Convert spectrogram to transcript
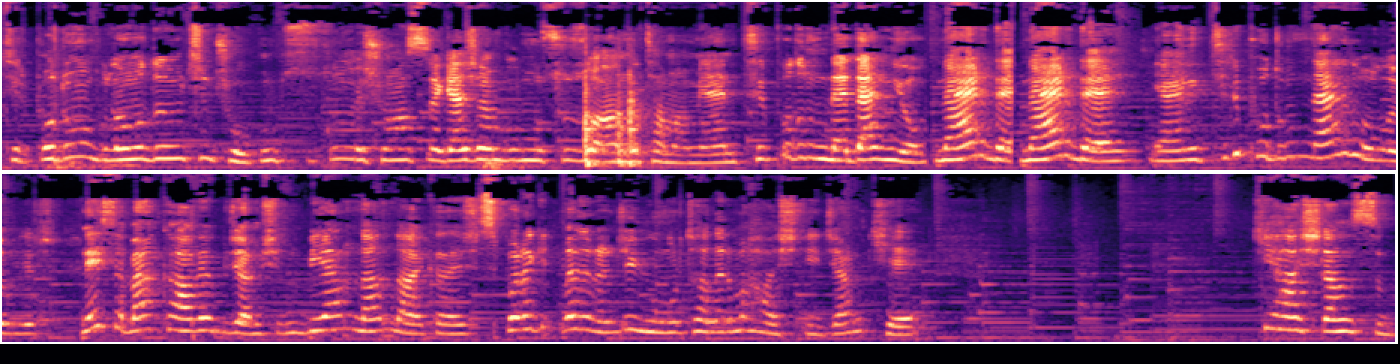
Tripodumu bulamadığım için çok mutsuzum ve şu an size gerçekten bu mutsuzluğu anlatamam. Yani tripodum neden yok? Nerede? Nerede? Yani tripodum nerede olabilir? Neyse ben kahve yapacağım şimdi. Bir yandan da arkadaş spora gitmeden önce yumurtalarımı haşlayacağım ki ki haşlansın.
